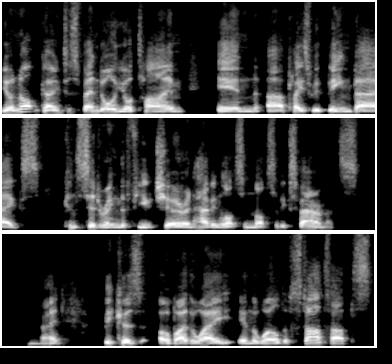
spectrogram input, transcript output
You're not going to spend all your time in a place with bean bags, considering the future and having lots and lots of experiments, mm. right? Because, oh, by the way, in the world of startups,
